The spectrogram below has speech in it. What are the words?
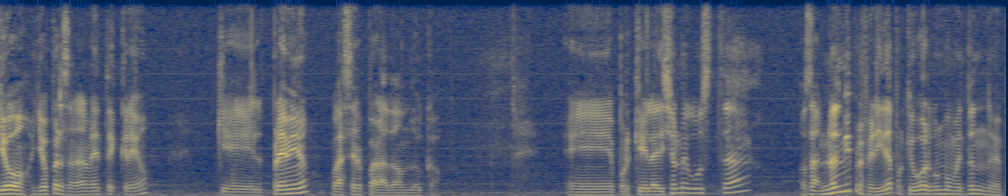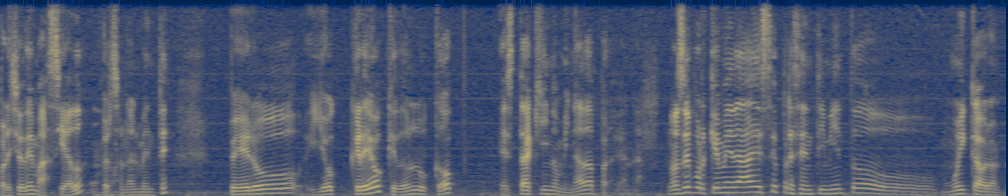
yo, yo personalmente creo que el premio va a ser para Don't Look Up. Eh, porque la edición me gusta. O sea, no es mi preferida porque hubo algún momento donde me pareció demasiado, personalmente. Pero yo creo que Don't Look Up está aquí nominada para ganar. No sé por qué me da ese presentimiento muy cabrón.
